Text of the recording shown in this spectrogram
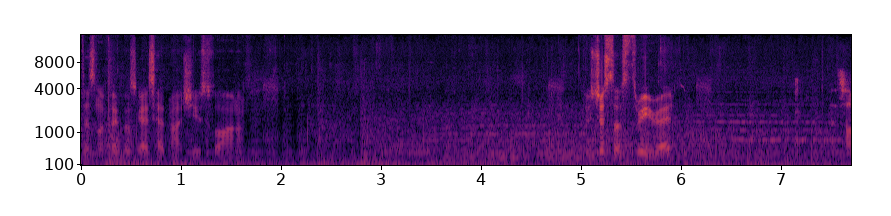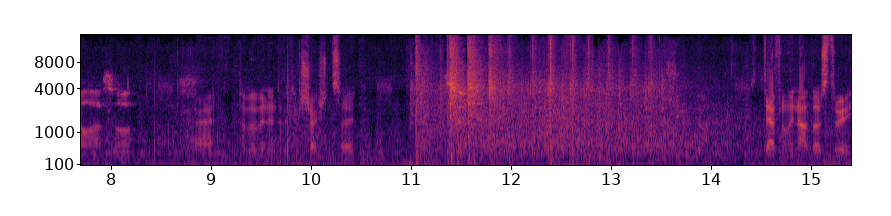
Doesn't look like those guys had much useful on them. There's just those three, right? That's all I saw. Alright, I'm moving into the construction site. It's definitely not those three.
